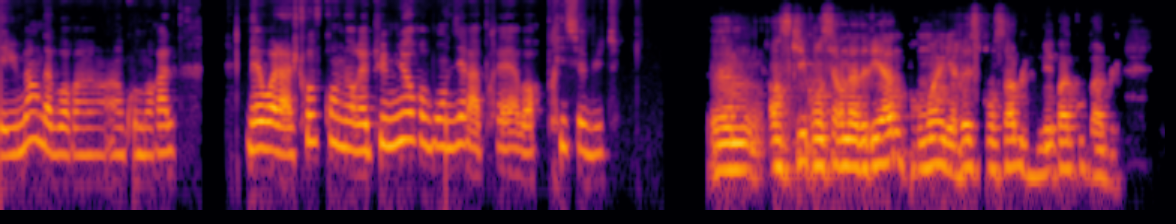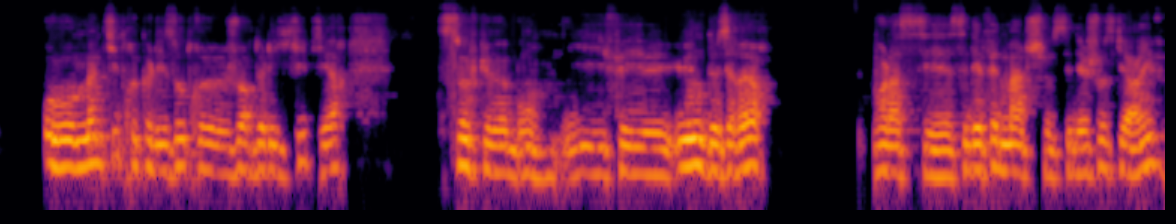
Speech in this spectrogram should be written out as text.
humain d'avoir un, un, coup au moral. Mais voilà, je trouve qu'on aurait pu mieux rebondir après avoir pris ce but. Euh, en ce qui concerne Adrian, pour moi, il est responsable, mais pas coupable. Au même titre que les autres joueurs de l'équipe hier, sauf que, bon, il fait une, deux erreurs. Voilà, c'est des faits de match, c'est des choses qui arrivent.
